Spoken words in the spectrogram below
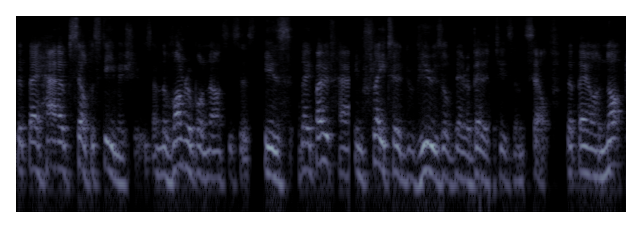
that they have self esteem issues. And the vulnerable narcissist is they both have inflated views of their abilities and self, that they are not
